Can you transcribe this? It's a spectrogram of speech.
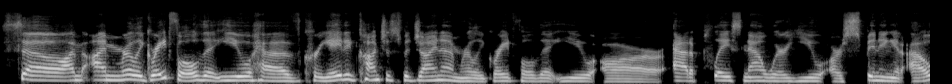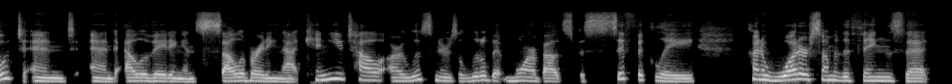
So I'm I'm really grateful that you have created Conscious Vagina. I'm really grateful that you are at a place now where you are spinning it out and and elevating and celebrating that. Can you tell our listeners a little bit more about specifically kind of what are some of the things that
